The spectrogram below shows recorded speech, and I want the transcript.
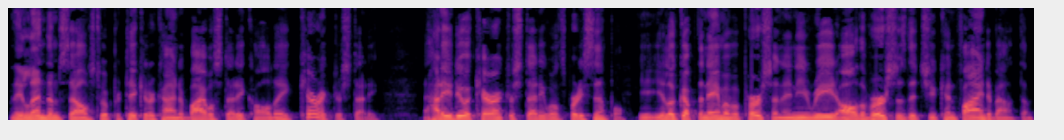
they lend themselves to a particular kind of Bible study called a character study. How do you do a character study? Well, it's pretty simple. You, look up the name of a person and you read all the verses that you can find about them.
